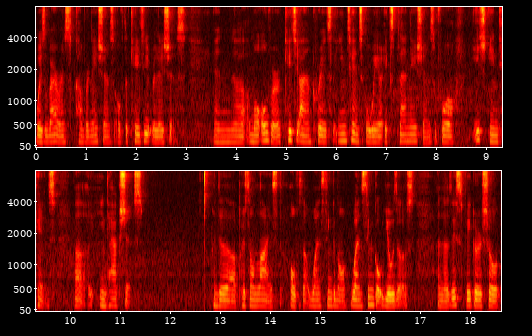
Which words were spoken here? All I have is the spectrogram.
with various combinations of the KG relations. And uh, moreover, KGIN creates the intent-aware explanations for each intent uh, interactions and uh, personalized of the one single one single users. And this figure show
